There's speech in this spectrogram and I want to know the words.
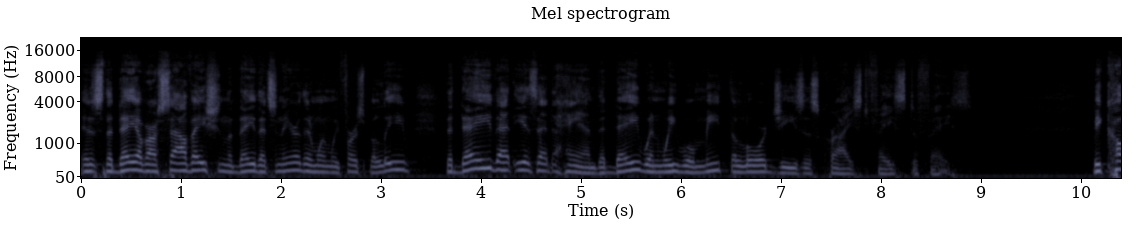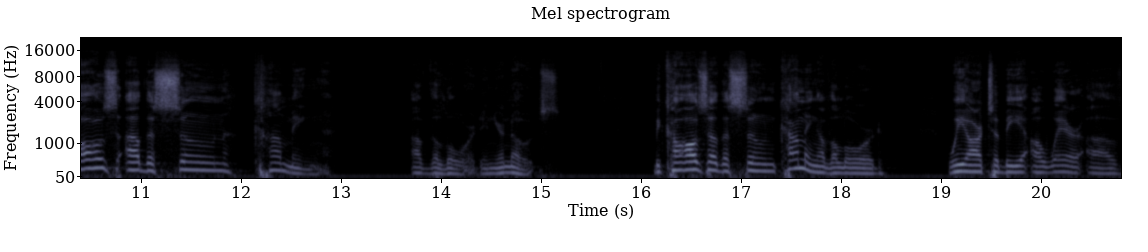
it is the day of our salvation, the day that's nearer than when we first believed, the day that is at hand, the day when we will meet the Lord Jesus Christ face to face. Because of the soon coming of the Lord, in your notes, because of the soon coming of the Lord, we are to be aware of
